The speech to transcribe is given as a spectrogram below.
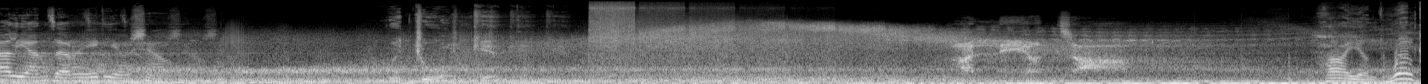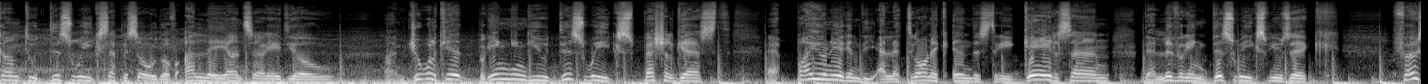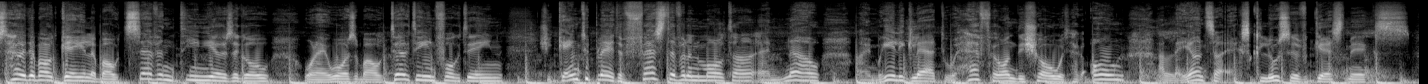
Alleanza Radio Show. With Jewel Kid. Alleanza. Hi, and welcome to this week's episode of Alleanza Radio. I'm Jewel Kid bringing you this week's special guest, a pioneer in the electronic industry, Gayle San, delivering this week's music. First heard about Gayle about 17 years ago when I was about 13 14. She came to play at a festival in Malta, and now I'm really glad to have her on the show with her own Alleanza exclusive guest mix.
